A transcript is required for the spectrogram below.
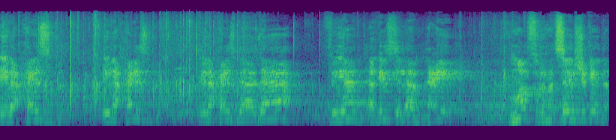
إلى حزب إلى حزب إلى حزب أداة في يد أجهزة الأمن. عيب. مصر ما تسيرش كده.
